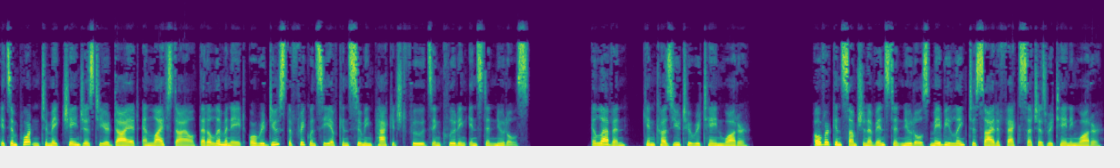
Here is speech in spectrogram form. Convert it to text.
it's important to make changes to your diet and lifestyle that eliminate or reduce the frequency of consuming packaged foods including instant noodles. 11. Can cause you to retain water. Overconsumption of instant noodles may be linked to side effects such as retaining water.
